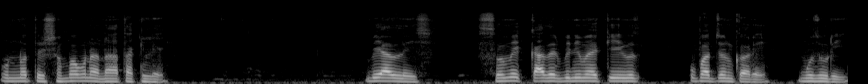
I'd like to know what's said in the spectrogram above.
উন্নতির সম্ভাবনা না থাকলে। বিয়াল্লিশ। শ্রমিক কাজের বিনিময়ে কী উপার্জন করে? মজুরি।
